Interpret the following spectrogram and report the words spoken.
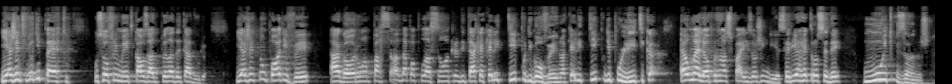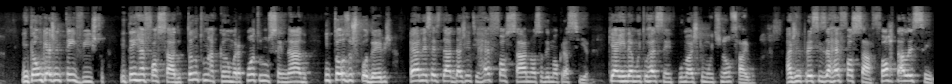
E a gente viu de perto o sofrimento causado pela ditadura. E a gente não pode ver agora uma parcela da população acreditar que aquele tipo de governo, aquele tipo de política é o melhor para o nosso país hoje em dia. Seria retroceder muitos anos. Então, o que a gente tem visto e tem reforçado, tanto na Câmara quanto no Senado, em todos os poderes, é a necessidade da gente reforçar a nossa democracia, que ainda é muito recente, por mais que muitos não saibam. A gente precisa reforçar, fortalecer,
